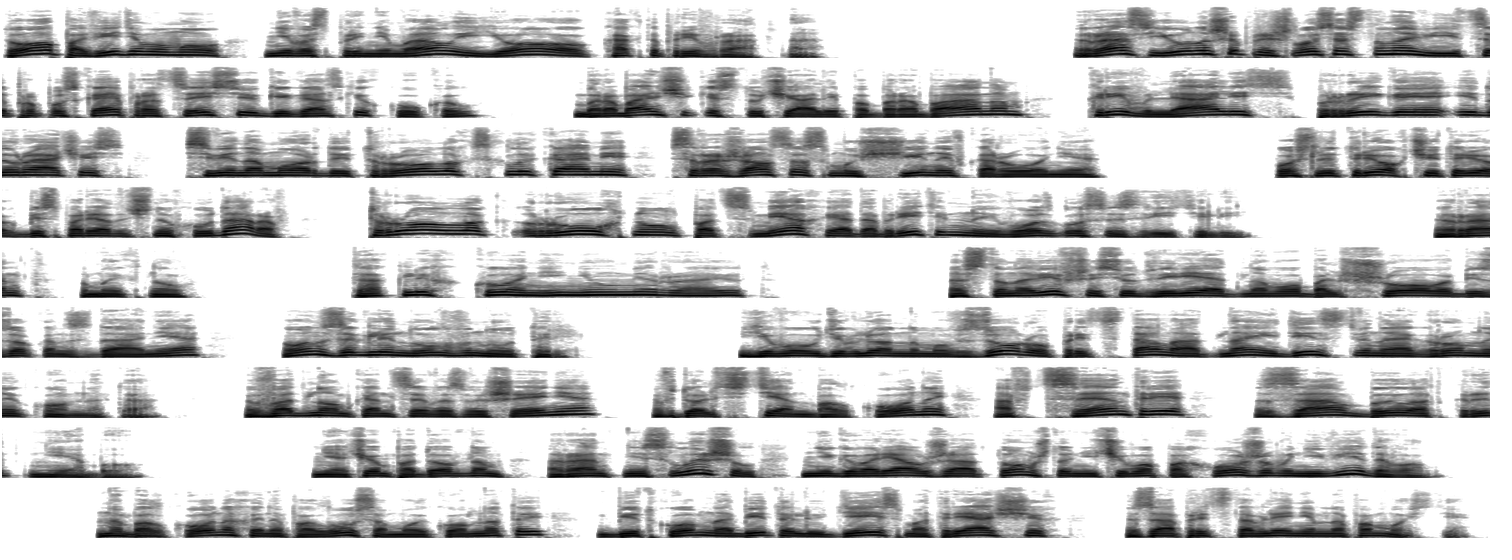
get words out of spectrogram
то, по-видимому, не воспринимал ее как-то превратно. Раз юноше пришлось остановиться, пропуская процессию гигантских кукол. Барабанщики стучали по барабанам, кривлялись, прыгая и дурачась. Свиномордый троллок с клыками сражался с мужчиной в короне. После трех-четырех беспорядочных ударов троллок рухнул под смех и одобрительные возгласы зрителей. Ранд хмыкнул. «Так легко они не умирают». Остановившись у двери одного большого без окон здания, он заглянул внутрь. Его удивленному взору предстала одна единственная огромная комната. В одном конце возвышения, вдоль стен балконы, а в центре зал был открыт небу. Ни о чем подобном Рант не слышал, не говоря уже о том, что ничего похожего не видывал. На балконах и на полу самой комнаты битком набито людей, смотрящих за представлением на помосте.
